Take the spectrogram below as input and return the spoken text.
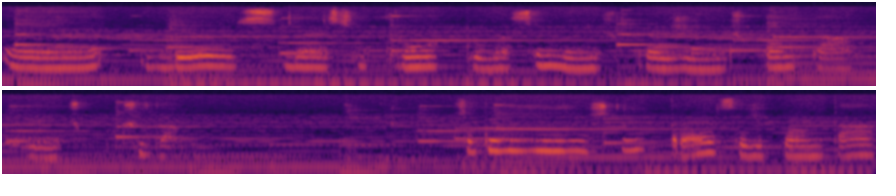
É, Deus desse um fruto, uma semente para a gente plantar, para a gente cultivar. Só que às vezes a gente tem pressa de plantar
